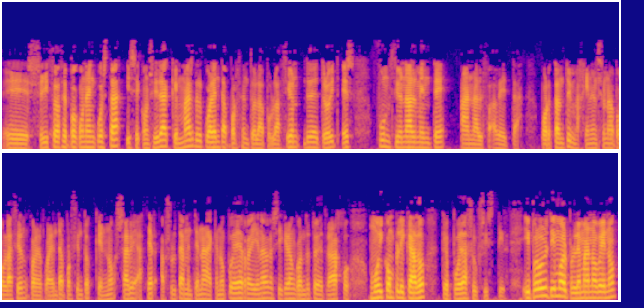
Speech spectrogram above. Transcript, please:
eh, se hizo hace poco una encuesta y se considera que más del 40% de la población de Detroit es funcionalmente analfabeta. Por tanto, imagínense una población con el 40% que no sabe hacer absolutamente nada, que no puede rellenar ni siquiera un contrato de trabajo muy complicado que pueda subsistir. Y por último, el problema noveno,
